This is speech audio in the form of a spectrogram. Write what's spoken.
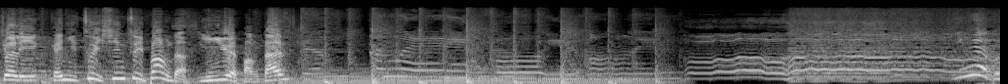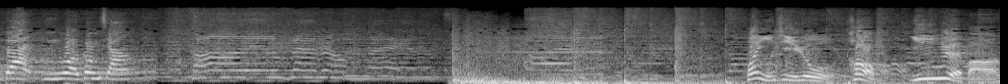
这里给你最新最棒的音乐榜单。Oh, 音乐不断，你我共享。欢迎进入 Top 音乐榜。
